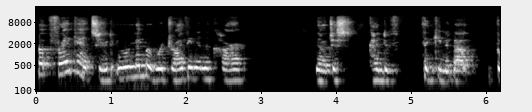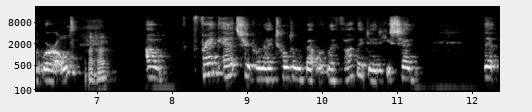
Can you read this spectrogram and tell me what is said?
But Frank answered, and remember, we're driving in a car, you know, just kind of thinking about the world. Uh-huh. Um, Frank answered when I told him about what my father did. He said that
